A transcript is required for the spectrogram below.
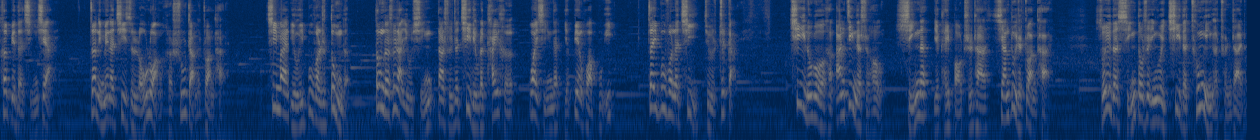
特别的形象。这里面的气是柔软和舒展的状态，气脉有一部分是动的，动的虽然有形，但随着气流的开合，外形呢也变化不一。这一部分的气就是质感。气如果很安静的时候，形呢也可以保持它相对的状态。所有的形都是因为气的充盈而存在的。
